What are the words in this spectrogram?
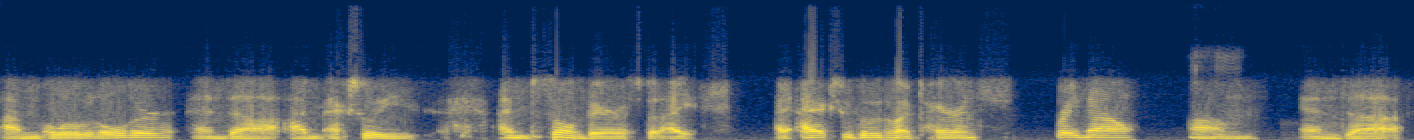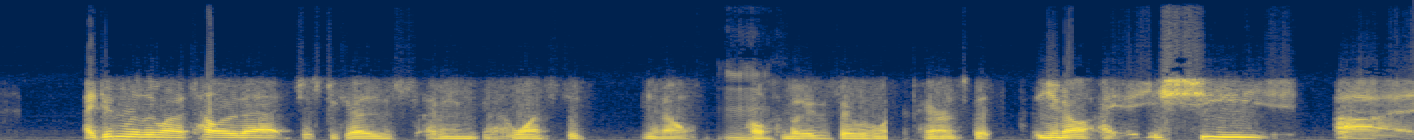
I'm a little bit older, and uh, I'm actually I'm so embarrassed, but I I I actually live with my parents right now, um, and uh, I didn't really want to tell her that just because I mean, who wants to you know tell somebody that they live with their parents? But you know, I, she uh,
